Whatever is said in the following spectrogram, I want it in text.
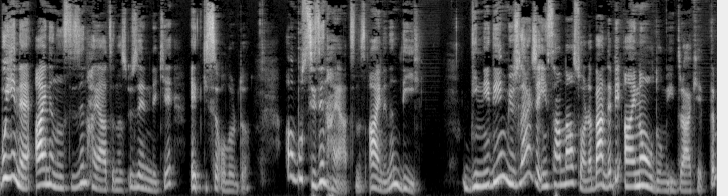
bu yine aynanın sizin hayatınız üzerindeki etkisi olurdu. Ama bu sizin hayatınız, aynanın değil. Dinlediğim yüzlerce insandan sonra ben de bir ayna olduğumu idrak ettim.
